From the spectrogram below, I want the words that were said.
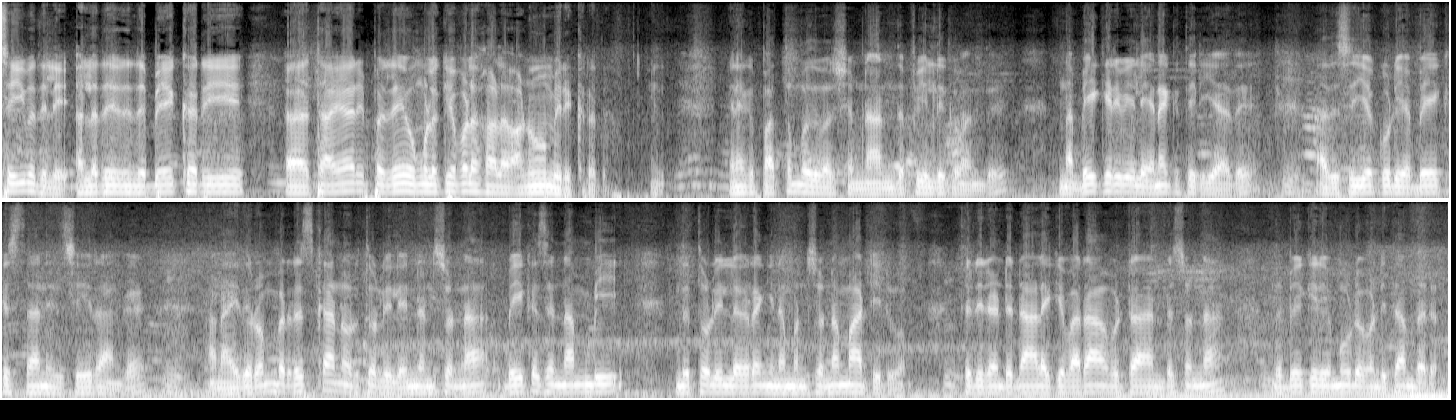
செய்வதிலே அல்லது இந்த பேக்கரி அஹ், தயாரிப்பதிலே உங்களுக்கு எவ்வளவு கால அனுபவம் இருக்கிறது? எனக்கு பத்தொன்பது வருஷம் நான் இந்த ஃபீல்டுக்கு வந்து நான் பேக்கரி வேலை எனக்கு தெரியாது. அது செய்யக்கூடிய பேக்கர்ஸ் தான் இது செய்கிறாங்க ஆனால் இது ரொம்ப ரிஸ்க்கான ஒரு தொழில். என்னென்னு சொன்னால் பேக்கர்ஸை நம்பி இந்த தொழிலில் இறங்கினோம்னு சொன்னால் மாட்டிடுவோம். திடீர் ரெண்டு நாளைக்கு வரா விட்டான்ட்டு சொன்னால் இந்த பேக்கரியை மூட வண்டி தான் வரும்.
